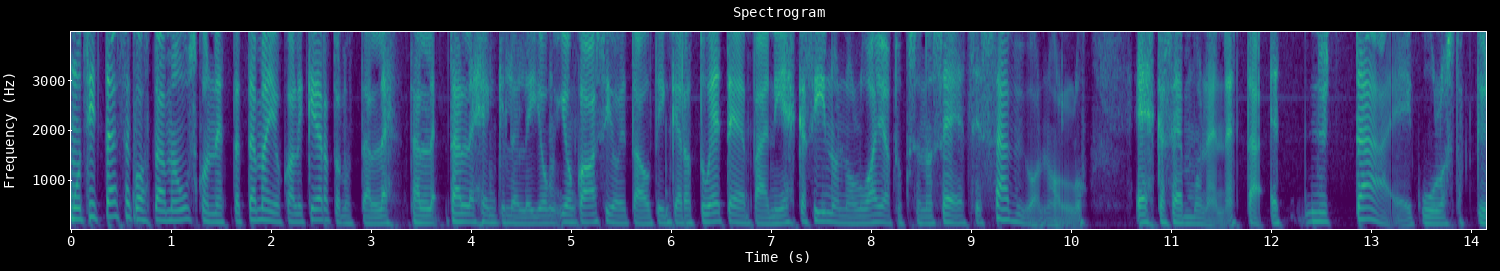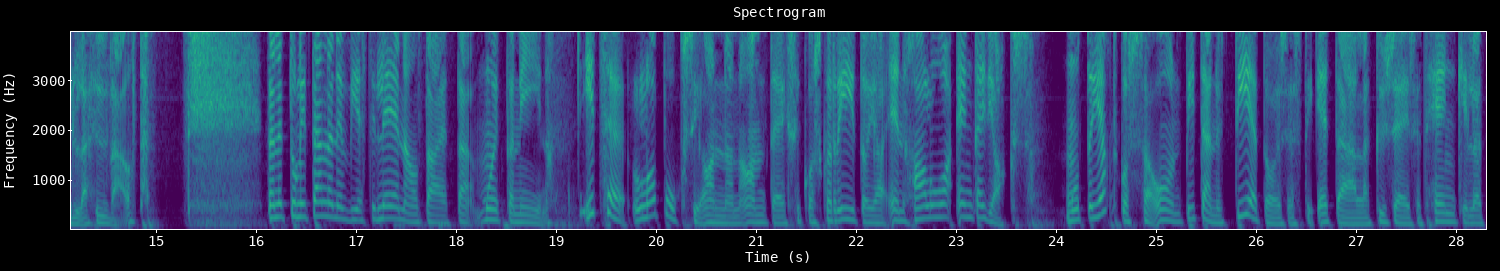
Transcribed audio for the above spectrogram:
Mutta sitten tässä kohtaa mä uskon, että tämä, joka oli kertonut tälle, tälle, tälle henkilölle, jonka asioita oltiin kerrottu eteenpäin, niin ehkä siinä on ollut ajatuksena se, että se sävy on ollut ehkä semmoinen, että, että nyt tämä ei kuulosta kyllä hyvältä. Tänne tuli tällainen viesti Leenalta, että moikka Niina. Itse lopuksi annan anteeksi, koska riitoja en halua enkä jaksa. Mutta jatkossa on pitänyt tietoisesti etäällä kyseiset henkilöt.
